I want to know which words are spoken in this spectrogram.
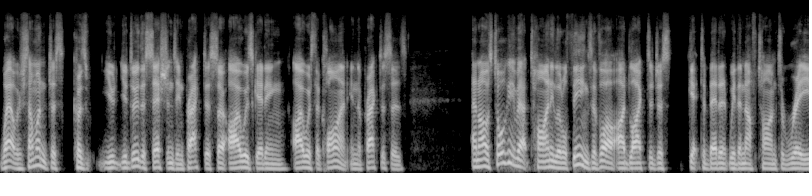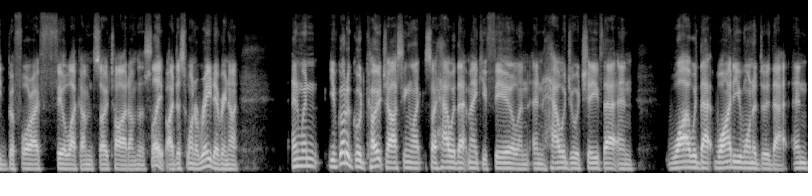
wow if someone just because you you do the sessions in practice. So i was getting i was the client in the practices. And i was talking about tiny little things of oh i'd like to just get to bed with enough time to read before i feel like i'm so tired i'm asleep. I just want to read every night. And when you've got a good coach asking like so how would that make you feel? And and how would you achieve that? And why would that why do you want to do that and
